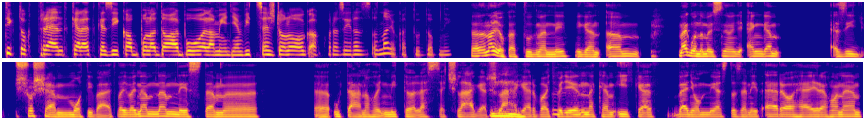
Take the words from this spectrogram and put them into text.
TikTok trend keletkezik abból a dalból, ami egy ilyen vicces dolog, akkor azért az, az nagyokat tud dobni. Nagyokat tud menni, igen. Um, megmondom őszintén, hogy engem ez így sosem motivált, vagy, vagy nem, nem néztem uh, utána, hogy mitől lesz egy sláger, sláger, mm. vagy hogy én mhm. nekem így kell benyomni ezt a zenét erre a helyre, hanem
